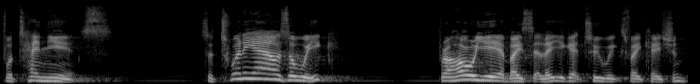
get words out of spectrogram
for 10 years. So 20 hours a week for a whole year, basically, you get two weeks vacation.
